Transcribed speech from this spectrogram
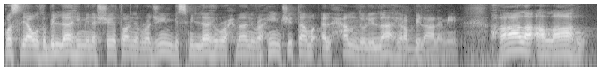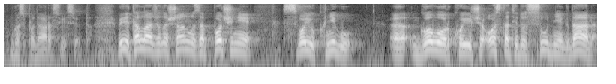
Poslije audhu billahi mine šeitanir rajim, bismillahirrahmanirrahim, čitamo Alhamdulillahi rabbil alamin. Hvala Allahu, gospodara svih svijeta. Vidite, Allah Đelešanu započinje svoju knjigu, e, govor koji će ostati do sudnjeg dana.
